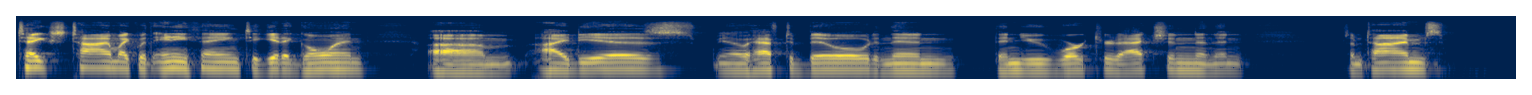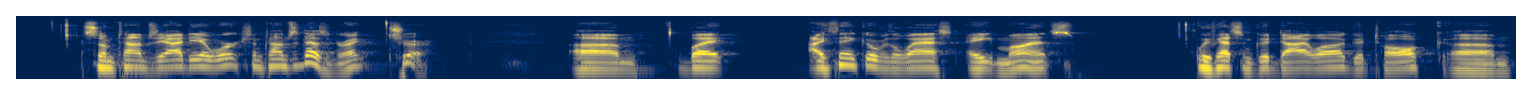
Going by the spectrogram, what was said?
takes time, like with anything, to get it going. Um, ideas, you know, have to build, and then then you work toward action, and then sometimes sometimes the idea works, sometimes it doesn't, right? Sure. Um, but I think over the last eight months, we've had some good dialogue, good talk. Um,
